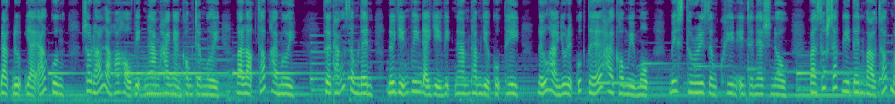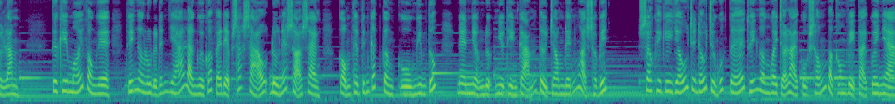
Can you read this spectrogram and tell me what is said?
đoạt được giải Á quân, sau đó là Hoa hậu Việt Nam 2010 và lọt top 20. Thừa thắng xông lên, nữ diễn viên đại diện Việt Nam tham dự cuộc thi Nữ hoàng du lịch quốc tế 2011 Miss Tourism Queen International và xuất sắc ghi tên vào top 15. Từ khi mới vào nghề, Thúy Ngân luôn được đánh giá là người có vẻ đẹp sắc sảo, đường nét rõ ràng, cộng thêm tính cách cần cù, nghiêm túc nên nhận được nhiều thiện cảm từ trong đến ngoài showbiz. Sau khi ghi dấu trên đấu trường quốc tế, Thúy Ngân quay trở lại cuộc sống và công việc tại quê nhà.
